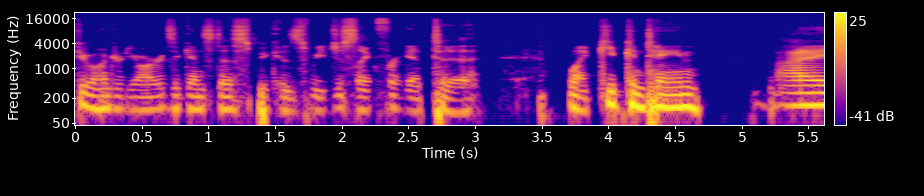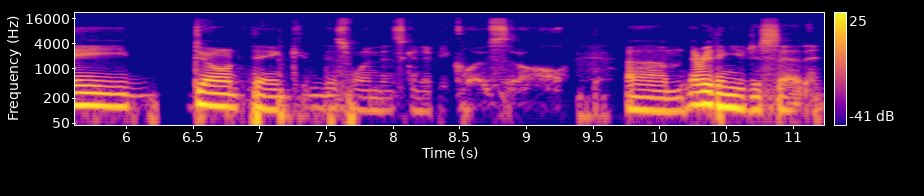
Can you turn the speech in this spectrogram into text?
200 yards against us because we just like forget to like keep contain. I don't think this one is going to be close at all. Um, everything you just said,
